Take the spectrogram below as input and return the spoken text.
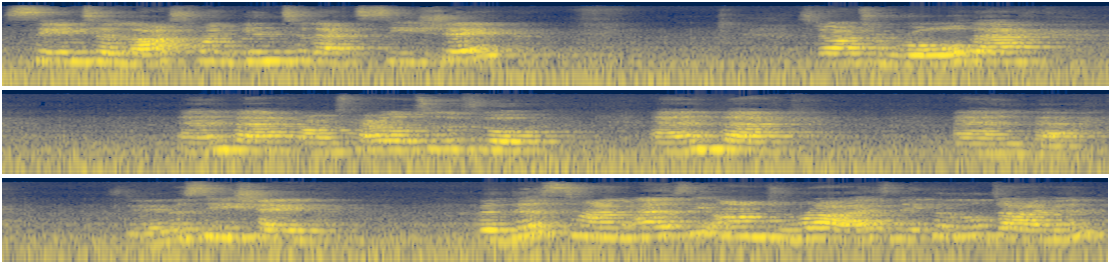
Center, last one into that C shape. Start to roll back and back, arms parallel to the floor, and back, and back. Stay in the C shape. But this time, as the arms rise, make a little diamond,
